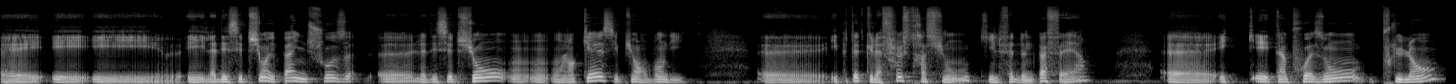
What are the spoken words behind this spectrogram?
Et, la déception n'est pas une chose. Euh, la déception, on, l'encaisse et puis on rebondit. Euh, et peut-être que la frustration, qui est le fait de ne pas faire, euh, est, un poison plus lent,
